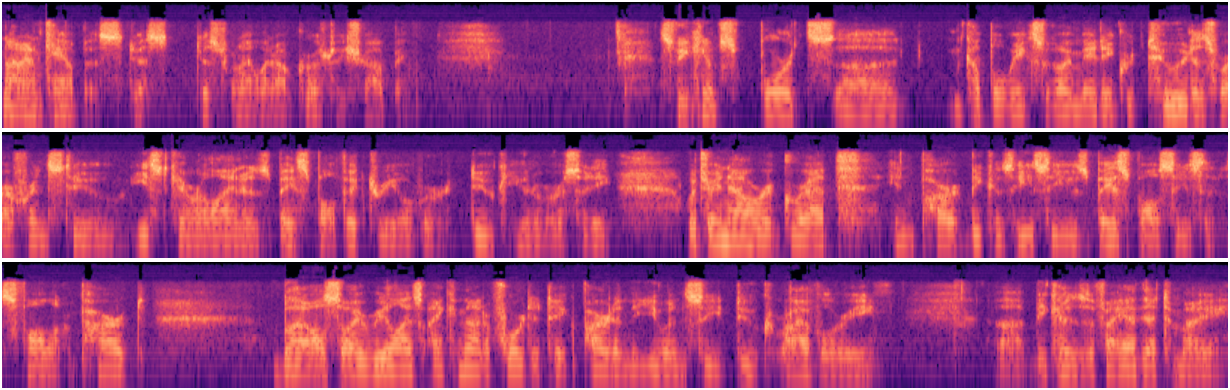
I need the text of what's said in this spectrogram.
not on campus, just just when I went out grocery shopping. Speaking of sports, uh, a couple weeks ago I made a gratuitous reference to East Carolina's baseball victory over Duke University, which I now regret in part because ECU's baseball season has fallen apart. But also, I realize I cannot afford to take part in the UNC Duke rivalry uh, because if I add that to my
